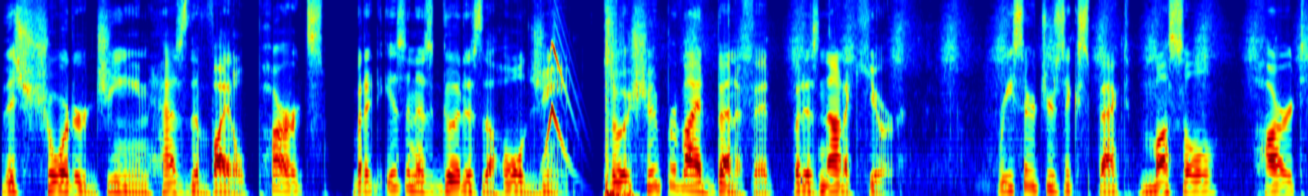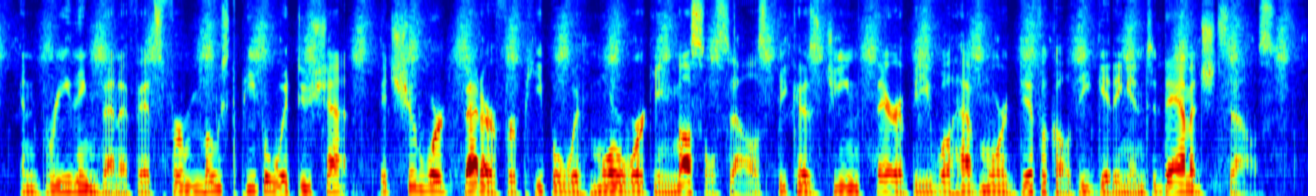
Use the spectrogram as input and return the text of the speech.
This shorter gene has the vital parts, but it isn't as good as the whole gene, so it should provide benefit but is not a cure. Researchers expect muscle, heart, and breathing benefits for most people with Duchenne. It should work better for people with more working muscle cells because gene therapy will have more difficulty getting into damaged cells.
